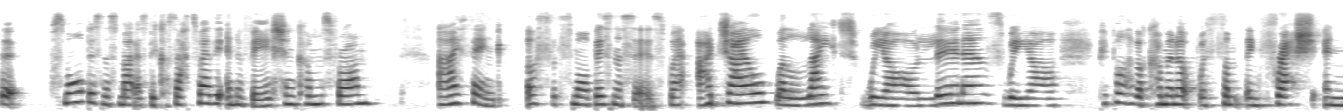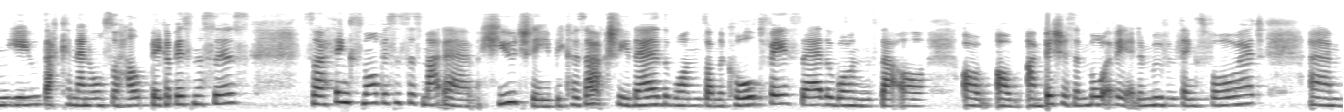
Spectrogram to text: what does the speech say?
That small business matters because that's where the innovation comes from. I think us with small businesses, we're agile, we're light, we are learners, we are people who are coming up with something fresh and new that can then also help bigger businesses. So I think small businesses matter hugely because actually they're the ones on the cold face. They're the ones that are are, are ambitious and motivated and moving things forward. Um,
